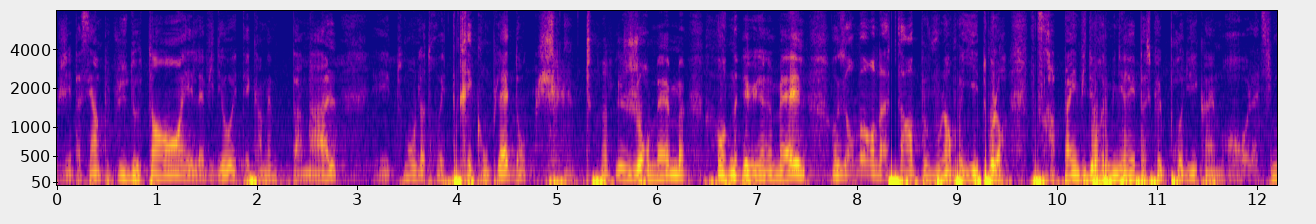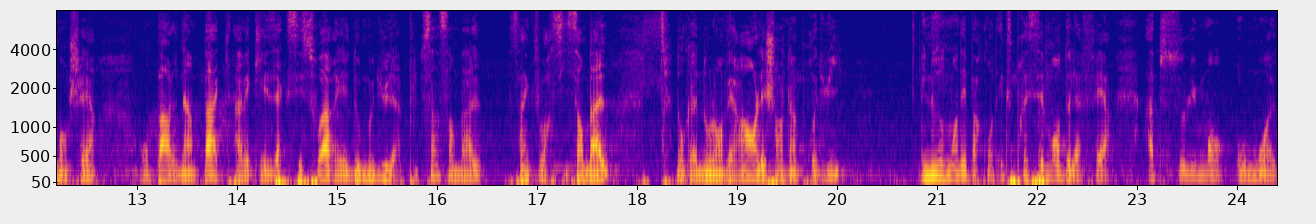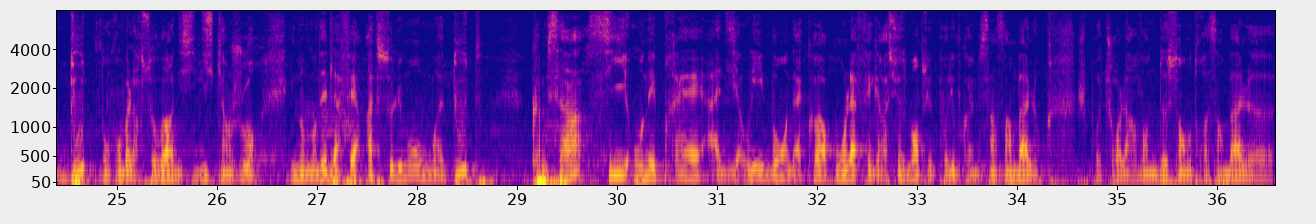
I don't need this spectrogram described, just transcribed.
j'ai passé un peu plus de temps et la vidéo était quand même pas mal et tout le monde l'a trouvé très complète. Donc le jour même, on a eu un mail en disant bon, on a ça, on peut vous l'envoyer et tout. Alors ça sera pas une vidéo rémunérée parce que le produit est quand même relativement cher. On parle d'un pack avec les accessoires et les deux modules à plus de 500 balles, 5 voire 600 balles. Donc nous l'enverra en l'échange d'un produit. Ils nous ont demandé par contre expressément de la faire absolument au mois d'août, donc on va la recevoir d'ici 10-15 jours. Ils nous ont demandé de la faire absolument au mois d'août. Comme ça, si on est prêt à dire oui, bon d'accord, on l'a fait gracieusement, parce que le produit vaut quand même 500 balles, je pourrais toujours la revendre 200 ou 300 balles euh,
